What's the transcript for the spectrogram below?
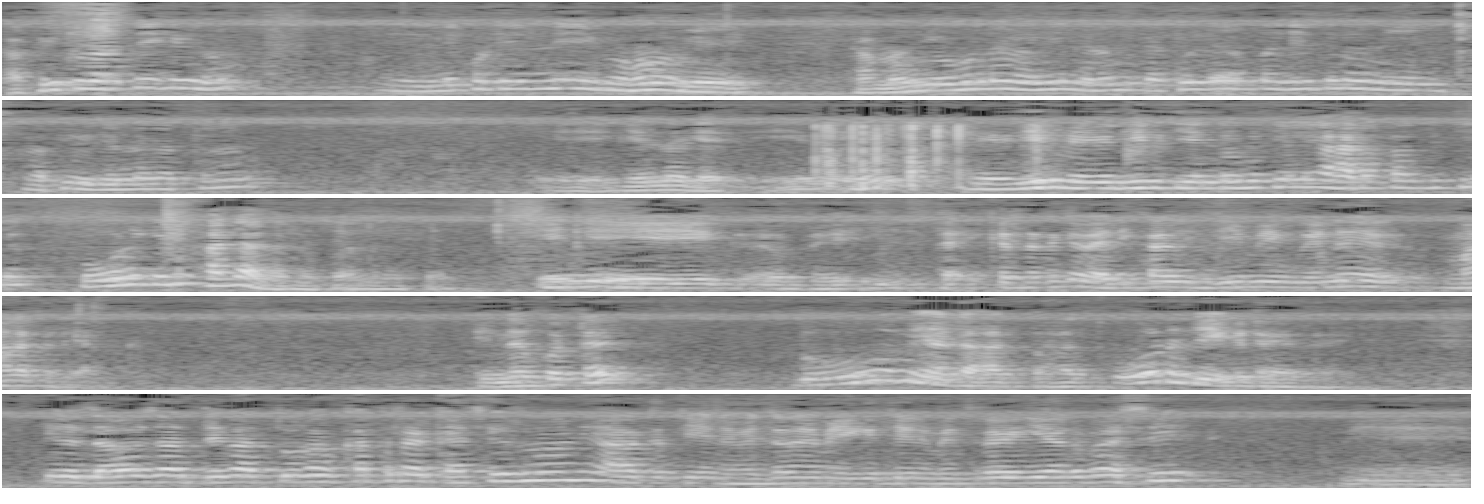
අපිට උනත් ඒක වෙනවා. එන්නකොට ඉන්නේ කොහොම මේ තමන්ගේ වමන වෙන්නේ නම් ඇතුළට පස්සේ හිතනවා මේ අපි ඉගෙන ගත්තා නම් ඒ ගෙන්න ගැ මේ විදිහට මේ විදිහට තියෙන්න ඕනේ කියලා හර පද්ධතියක් ඕන කෙනෙක් හදා ගන්න. ඒක ඒ එකතරක වැඩි කල ඉඳීමෙන් වෙන මලකඩයක්. එනකොට බොහෝම යටහත් පහත් ඕන දෙයකට හැරෙයි. ඊළ දවස් දෙකක් තුනක් හතරක් හැසිරෙනවනේ අරක තියෙන මෙතන මේක තියෙන මෙතන ගියාට පස්සේ මේ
